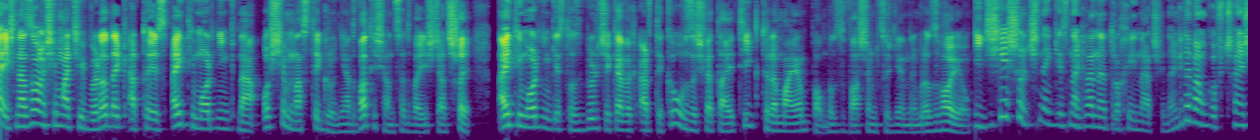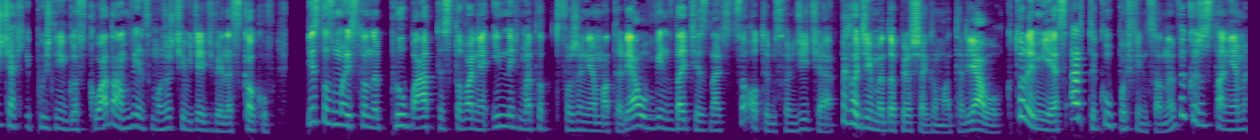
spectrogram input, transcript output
Cześć, nazywam się Maciej Wyrodek, a to jest IT Morning na 18 grudnia 2023. IT Morning jest to zbiór ciekawych artykułów ze świata IT, które mają pomóc w waszym codziennym rozwoju. I dzisiejszy odcinek jest nagrany trochę inaczej. Nagrywam go w częściach i później go składam, więc możecie widzieć wiele skoków. Jest to z mojej strony próba testowania innych metod tworzenia materiałów, więc dajcie znać, co o tym sądzicie. Przechodzimy do pierwszego materiału, którym jest artykuł poświęcony wykorzystaniem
